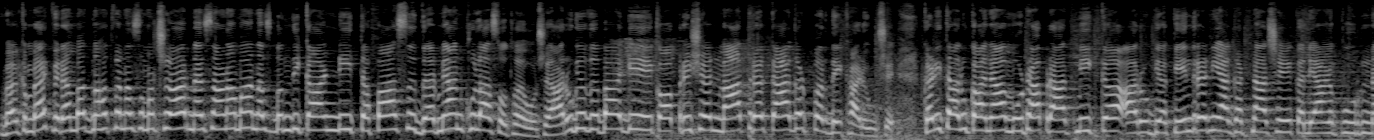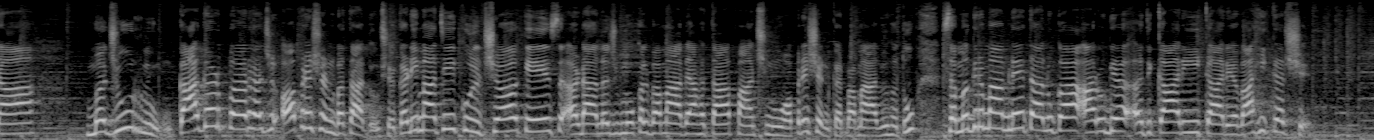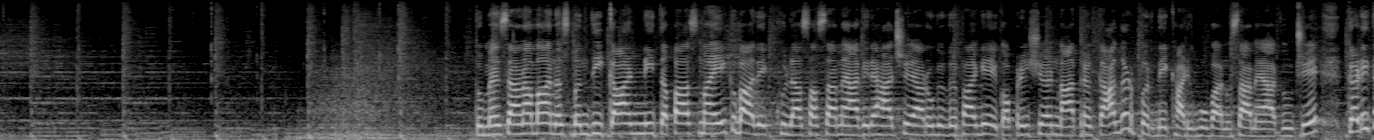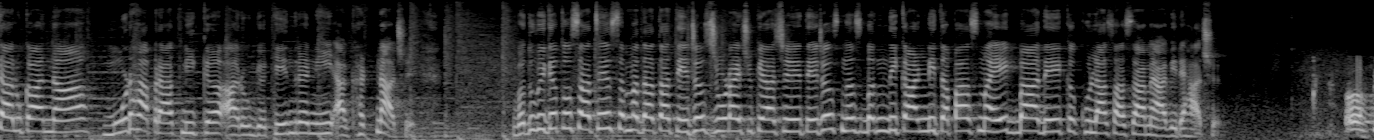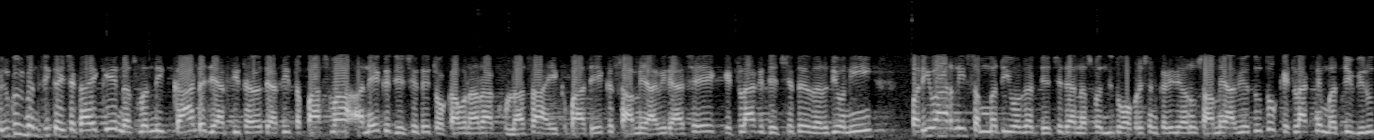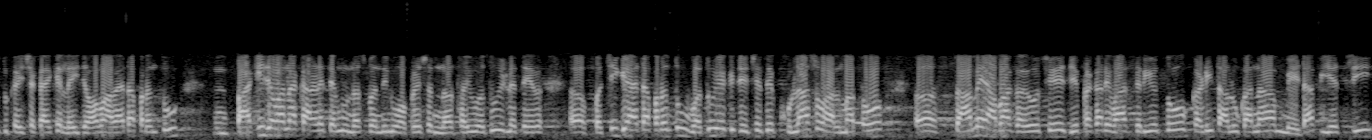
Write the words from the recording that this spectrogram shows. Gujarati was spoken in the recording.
વેલકમ બેક વિરામ મહત્વના સમાચાર મહેસાણામાં નસબંધી કાંડની તપાસ દરમિયાન ખુલાસો થયો છે આરોગ્ય વિભાગે એક ઓપરેશન માત્ર કાગળ પર દેખાડ્યું છે કડી તાલુકાના મોઢા પ્રાથમિક આરોગ્ય કેન્દ્રની આ ઘટના છે કલ્યાણપુરના મજૂરનું કાગળ પર જ ઓપરેશન બતાવ્યું છે કડીમાંથી કુલ છ કેસ અડાલજ મોકલવામાં આવ્યા હતા પાંચનું ઓપરેશન કરવામાં આવ્યું હતું। સમગ્ર મામલે તાલુકા આરોગ્ય અધિકારી કાર્યવાહી કરશે। તો મહેસાણામાં નસબંધી કાંડની તપાસમાં એક બાદ એક ખુલાસા સામે આવી રહ્યા છે. આરોગ્ય વિભાગે એક ઓપરેશન માત્ર કાગળ પર દેખાડ્યું હોવાનું સામે આવ્યું છે. કડી તાલુકાના મોઢા પ્રાથમિક આરોગ્ય કેન્દ્રની આ ઘટના છે. વધુ વિગતો સાથે સંવાદદાતા તેજસ જોડાઈ ચૂક્યા છે. તેજસ, નસબંધી કાંડની તપાસમાં એક બાદ એક ખુલાસા સામે આવી રહ્યા છે. બિલકુલ બનસી કહી શકાય કે નસબંધી કાંડ જ્યારથી થયો, ત્યારથી તપાસમાં અનેક જે છે તે ચોંકાવનારા ખુલાસા એક બાદ એક સામે આવી રહ્યા છે. કેટલાક જે છે તે દર્દીઓની પરિવારની સંમતિ વગર જે છે તે નસબંધીનું ઓપરેશન કરી દેવાનું સામે આવ્યું હતું. તો કેટલાકને મરજી વિરુદ્ધ કહી શકાય કે લઈ જવામાં આવ્યા હતા, પરંતુ ભાગી જવાના કારણે તેમનું નસબંધીનું ઓપરેશન ન થયું હતું, એટલે તે બચી ગયા હતા. પરંતુ વધુ એક જે છે તે ખુલાસો હાલમાં તો સામે આવવા ગયો છે. જે પ્રકારે વાત કરીએ તો કડી તાલુકાના મેઢા પીએચસી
